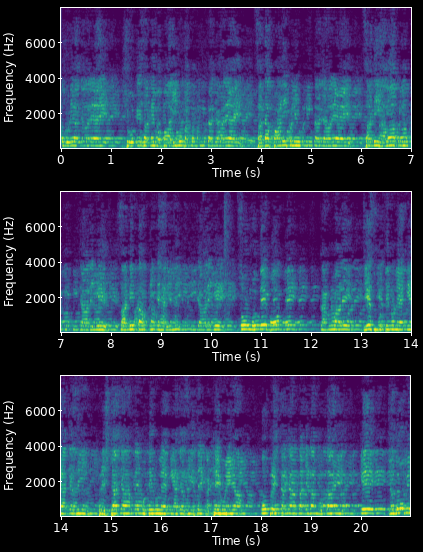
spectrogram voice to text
ਤੋੜਿਆ ਜਾ ਰਿਹਾ ਹੈ ਛੋਟੇ ਸਾਡੇ ਵਪਾਰੀ ਨੂੰ ਖਤਮ ਕੀਤਾ ਜਾ ਰਿਹਾ ਹੈ ਸਾਡਾ ਪਾਣੀ ਪਲਿਊਟ ਕੀਤਾ ਜਾ ਰਿਹਾ ਹੈ ਸਾਡੀ ਹਵਾ ਪਲਿਊਟ ਕੀਤੀ ਜਾ ਰਹੀ ਹੈ ਸਾਡੀ ਧਰਤੀ ਜ਼ਹਿਰੀਲੀ ਕੀਤੀ ਜਾ ਰਹੀ ਹੈ ਸੋ ਮੁੱਦੇ ਬਹੁਤ ਨੇ। ਕਰਨ ਵਾਲੇ ਜਿਸ ਮੁੱਦੇ ਨੂੰ ਲੈ ਕੇ ਅੱਜ ਅਸੀਂ ਭ੍ਰਿਸ਼ਟਾਚਾਰ ਦੇ ਮੁੱਦੇ ਨੂੰ ਲੈ ਕੇ ਅੱਜ ਅਸੀਂ ਇੱਥੇ ਇਕੱਠੇ ਹੋਏ ਆ ਉਹ ਭ੍ਰਿਸ਼ਟਾਚਾਰ ਦਾ ਜਿਹੜਾ ਮੁੱਦਾ ਹੈ ਕਿ ਜਦੋਂ ਵੀ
